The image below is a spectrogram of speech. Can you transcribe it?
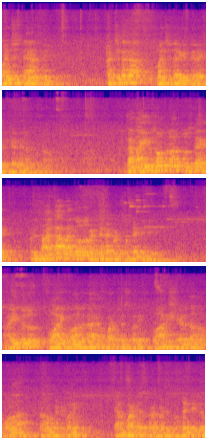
మంచి స్నేహానికి ఖచ్చితంగా మంచి జరిగింది రైతులకి అని నేను అనుకుంటాను గత ఐదు సంవత్సరాలు చూస్తే అది సహకార రంగంలో నడిచేటటువంటి సొసైటీ ఇది. రైతులు వారికి వారుగా ఏర్పాటు చేసుకొని వారి షేర్ ధనం మూల ధనం పెట్టుకొని ఏర్పాటు చేసుకున్నటువంటి సొసైటీలు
